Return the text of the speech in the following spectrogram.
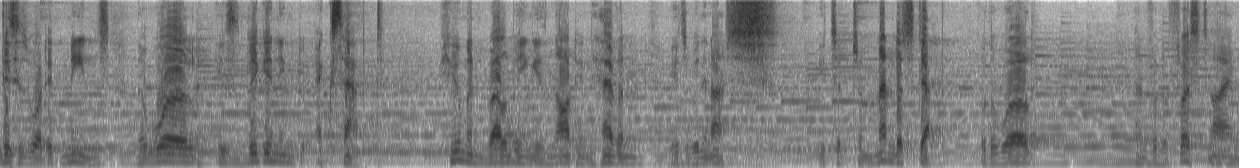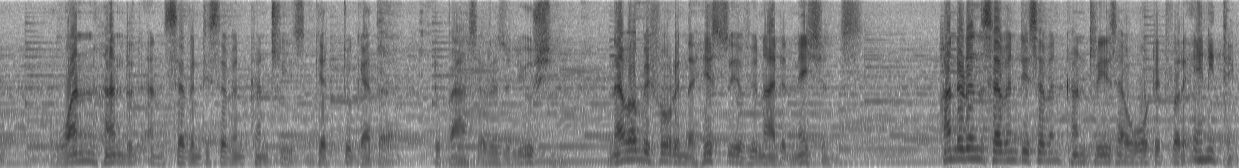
this is what it means. The world is beginning to accept human well-being is not in heaven, it's within us. It's a tremendous step for the world and for the first time, 177 countries get together to pass a resolution. Never before in the history of United Nations, 177 countries have voted for anything.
